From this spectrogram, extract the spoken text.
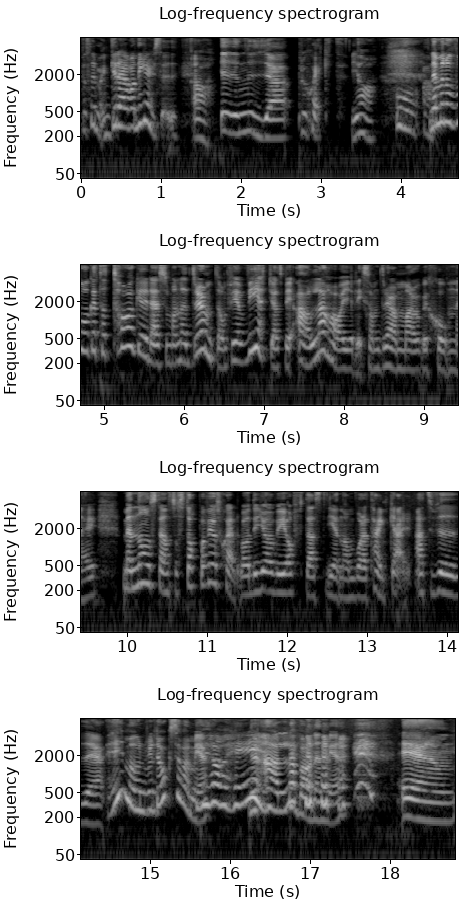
vad säger man, gräva ner sig Ja, i nya projekt. ja. Och, ja. Nej men att våga ta tag i det där som man har drömt om. För jag vet ju att vi alla har ju liksom drömmar och visioner. Men någonstans så stoppar vi oss själva och det gör vi ju oftast genom våra tankar. Att vi, eh, hej Moon vill du också vara med? Ja, hej! Nu är alla barnen med. Ehm,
